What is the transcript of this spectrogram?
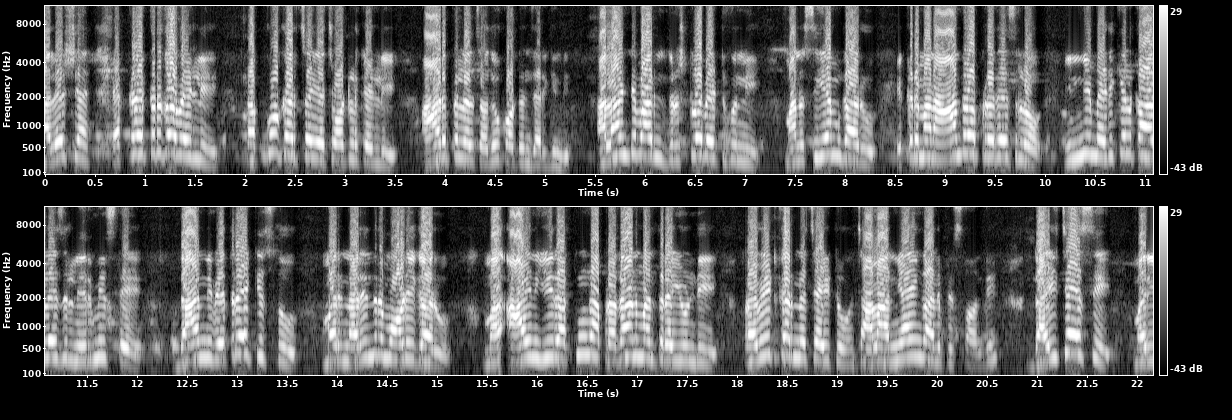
మలేషియా ఎక్కడెక్కడికో వెళ్ళి తక్కువ ఖర్చు అయ్యే చోట్లకి వెళ్ళి ఆడపిల్లలు చదువుకోవటం జరిగింది. అలాంటి వారిని దృష్టిలో పెట్టుకుని మన సీఎం గారు ఇక్కడ మన ఆంధ్రప్రదేశ్లో ఇన్ని మెడికల్ కాలేజీలు నిర్మిస్తే దాన్ని వ్యతిరేకిస్తూ మరి నరేంద్ర మోడీ గారు ఆయన ఈ రకంగా ప్రధానమంత్రి అయ్యుండి ప్రైవేటీకరణ చేయటం చాలా అన్యాయంగా అనిపిస్తోంది. దయచేసి మరి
